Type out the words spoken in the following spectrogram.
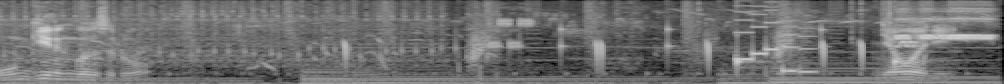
옮기는 것으로 영원히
